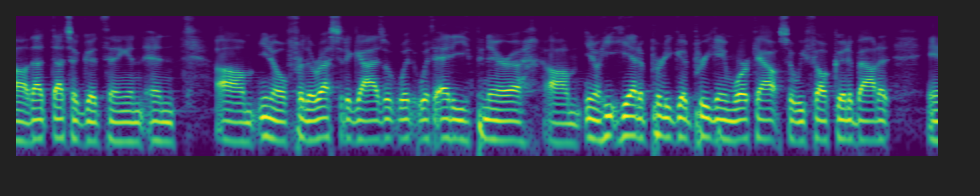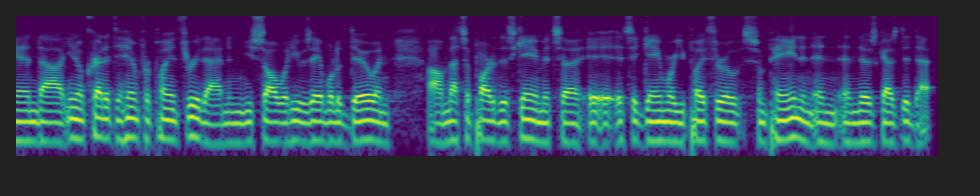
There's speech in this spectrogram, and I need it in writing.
uh, that that's a good thing, and and um, you know, for the rest of the guys with, with Eddie Piñeiro, um, you know, he, he had a pretty good pregame workout, so we felt good about it. And, uh, you know, credit to him for playing through that. And you saw what he was able to do, and um, that's a part of this game. It's a, it's a game where you play through some pain, and, and, and those guys did that.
